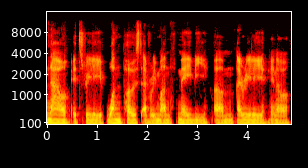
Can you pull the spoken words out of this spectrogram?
now it's really one post every month, maybe. Um, I really, you know,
